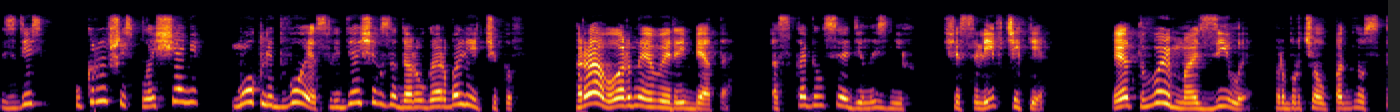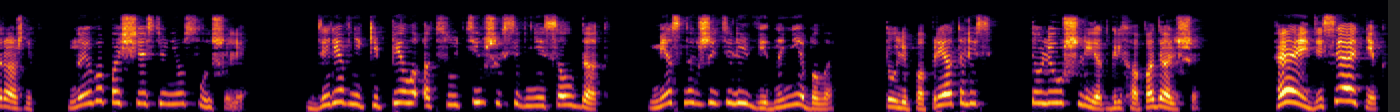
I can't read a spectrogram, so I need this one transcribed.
Здесь, укрывшись плащами, мокли двое следящих за дорогой арбалетчиков. «Проворные вы, ребята!» — оскабился один из них. «Счастливчики!» «Это вы, мазилы!» — пробурчал под нос стражник, но его, по счастью, не услышали. Деревня кипела от суетившихся в ней солдат. Местных жителей видно не было. То ли попрятались, то ли ушли от греха подальше. «Эй, десятник!»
